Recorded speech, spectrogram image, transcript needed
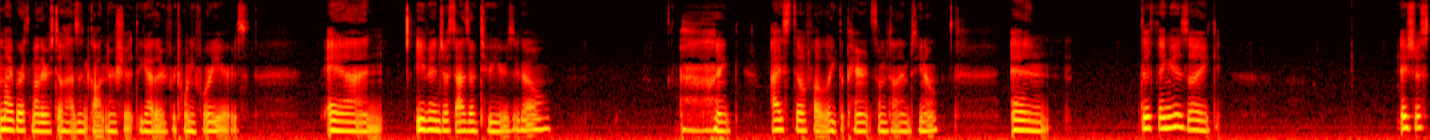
my birth mother still hasn't gotten her shit together for 24 years. And even just as of two years ago, like, I still felt like the parent sometimes, you know? And the thing is, like, it's just,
